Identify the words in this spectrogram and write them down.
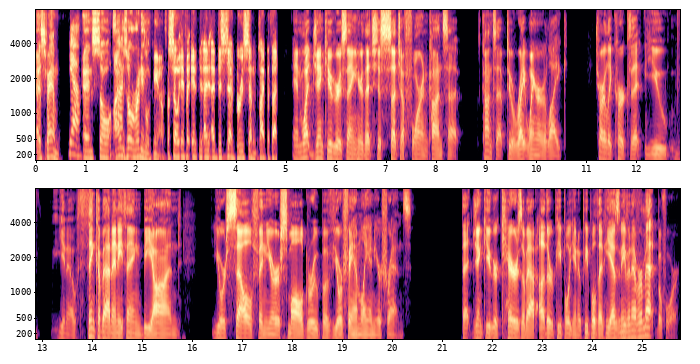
as family. Yeah. And so I was already looking out for So if it, I, I, this is a gruesome hypothetical. And what Cenk Uygur is saying here, that's just such a foreign concept concept to a right winger like Charlie Kirk that you you know think about anything beyond yourself and your small group of your family and your friends. That Cenk Uygur cares about other people, you know, people that he hasn't even ever met before.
